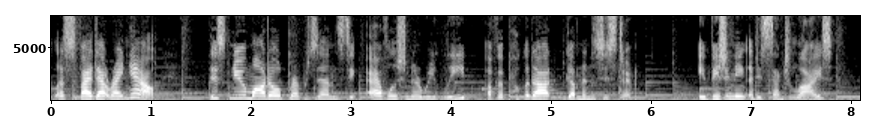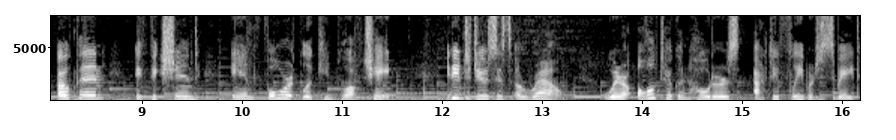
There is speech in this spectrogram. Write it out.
Let's find out right now. This new model represents the evolutionary leap of the Polkadot governance system, envisioning a decentralized, open, efficient, and forward looking blockchain. It introduces a realm where all token holders actively participate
